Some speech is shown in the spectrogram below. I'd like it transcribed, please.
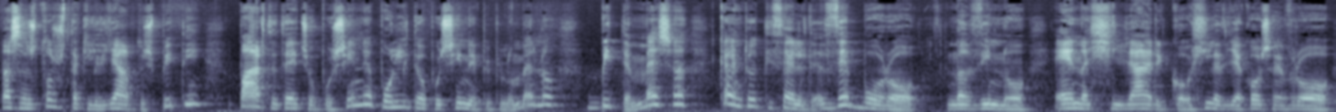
να σας δώσω τα κλειδιά από το σπίτι, πάρτε τα έτσι όπως είναι, πωλείται όπως είναι επιπλωμένο, μπείτε μέσα, κάνετε ό,τι θέλετε. Δεν μπορώ να δίνω ένα χιλιάρικο, 1200 ευρώ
